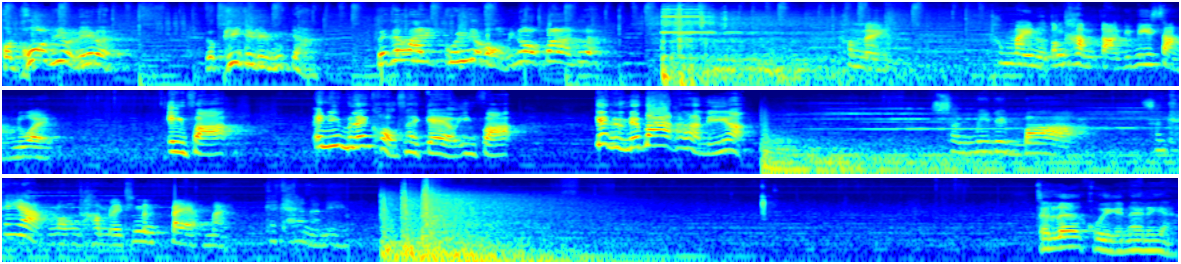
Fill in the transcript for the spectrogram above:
ขอโทษพี่แบบนี้เลย แล้วพี่จะลืมทุกอย่าง แล้วก็ไล่กุ้ยไม่ออกไปนอกบ้านด้วย ทำไม ทำไมหนูต้องทำตามที่พี่สั่งด้วย อิงฟ้า ไอ้นี่มาเล่นของใส่แกเหรออิงฟ้า แกถึงได้บ้าขนาดนี้อะ ฉันไม่ได้บ้า ฉันแค่อยากลองทำอะไรที่มันแปลกใหม่ แค่แค่นั้นเอง จะเลิกคุยกันได้หรือยัง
